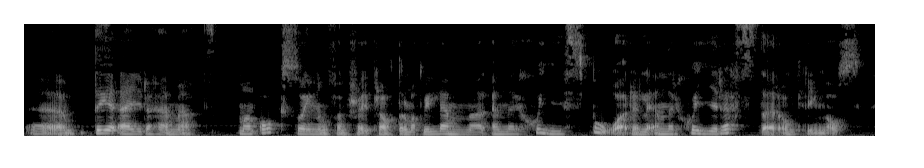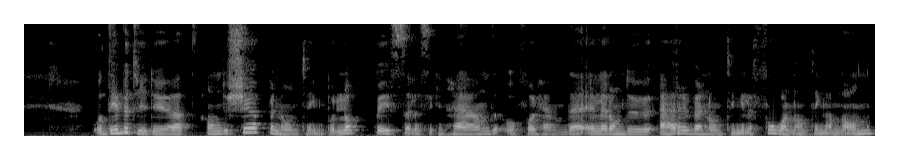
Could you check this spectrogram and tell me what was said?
eh, det är ju det här med att man också inom feng shui pratar om att vi lämnar energispår eller energirester omkring oss. Och det betyder ju att om du köper någonting på loppis eller second hand och får hem det eller om du ärver någonting eller får någonting av någon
